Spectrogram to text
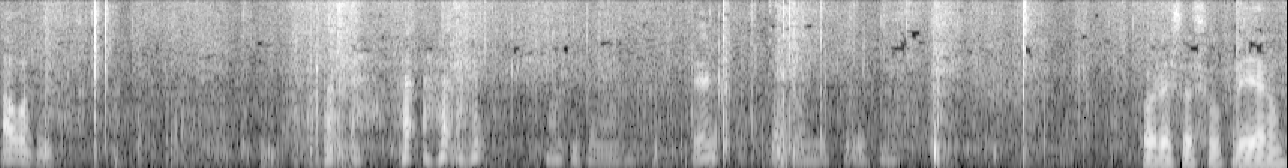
Agua, sí. ¿Eh? Por eso sufrieron.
